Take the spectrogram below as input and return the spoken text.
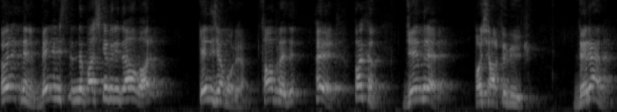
Öğretmenim benim ismimde başka biri daha var. Geleceğim oraya. Sabredin. Evet. Bakın Cemre baş harfi büyük. Deren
